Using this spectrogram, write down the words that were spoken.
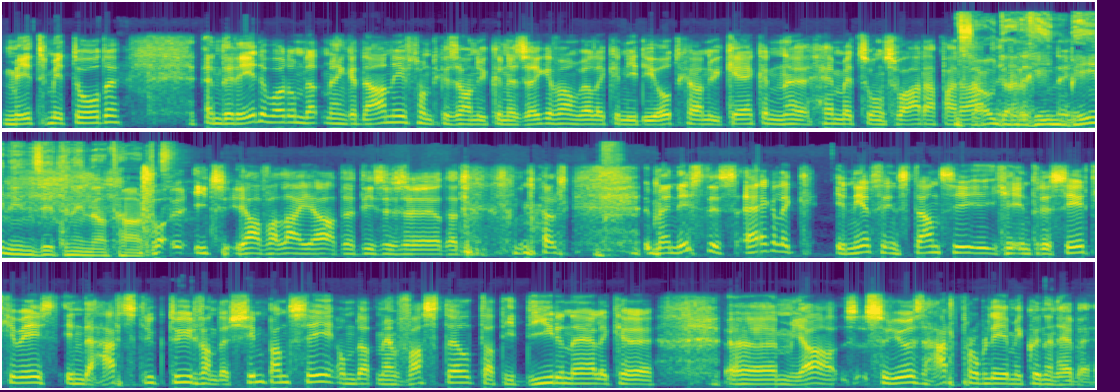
meetmethode. En de reden waarom dat men gedaan heeft, want je zou nu kunnen zeggen van welke idioot gaat nu kijken met zo'n zwaar apparaat. Zou daar geen been in zitten in dat hart? Iets, ja, voilà, ja, dat is dus, uh, dat, maar men is dus eigenlijk in eerste instantie geïnteresseerd geweest in de hartstructuur van de chimpansee, omdat men vaststelt dat die dieren eigenlijk uh, um, ja, serieuze hartproblemen kunnen hebben.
